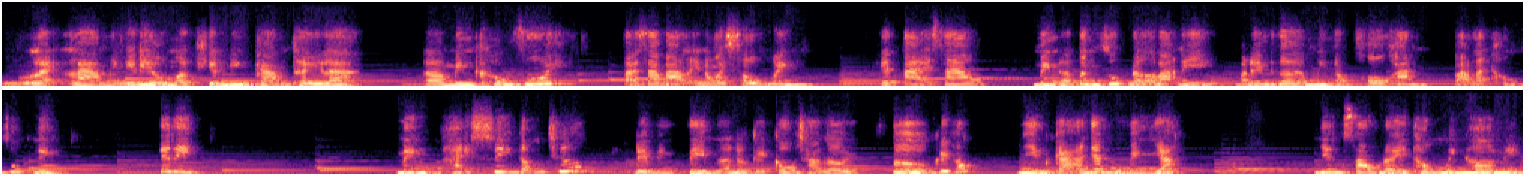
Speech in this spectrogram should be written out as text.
lại làm những cái điều mà khiến mình cảm thấy là uh, mình không vui? Tại sao bạn lại nói xấu mình? Thế tại sao mình đã từng giúp đỡ bạn ý mà đến bây giờ mình gặp khó khăn bạn lại không giúp mình? Thế thì mình hãy suy ngẫm trước để mình tìm ra được cái câu trả lời từ cái góc nhìn cá nhân của mình nhé nhưng sau đấy thông minh hơn ý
